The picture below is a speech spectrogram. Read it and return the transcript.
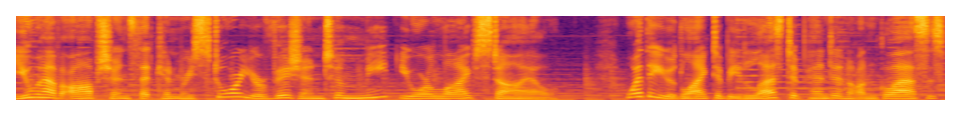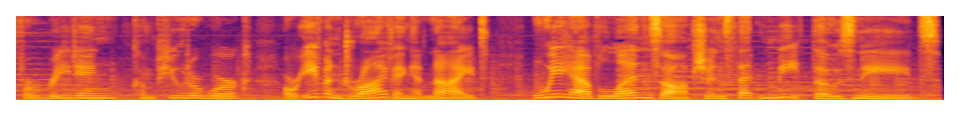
you have options that can restore your vision to meet your lifestyle. Whether you'd like to be less dependent on glasses for reading, computer work, or even driving at night, we have lens options that meet those needs.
